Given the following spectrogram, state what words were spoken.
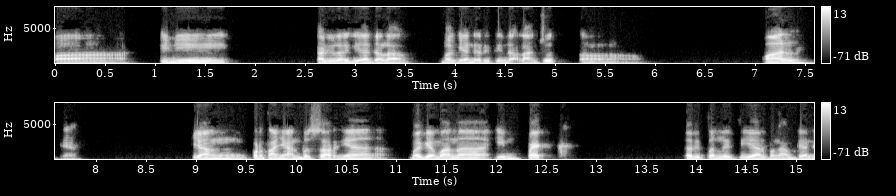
Eh, ini sekali lagi adalah bagian dari tindak lanjut eh, one, ya, yang pertanyaan besarnya bagaimana impact dari penelitian pengabdian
